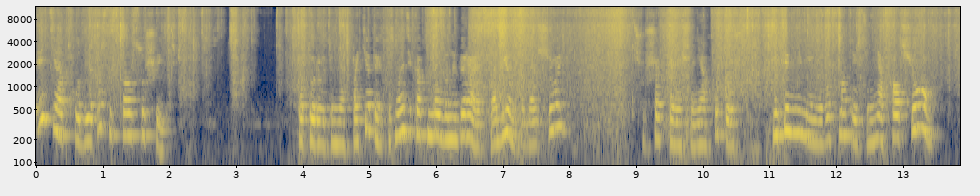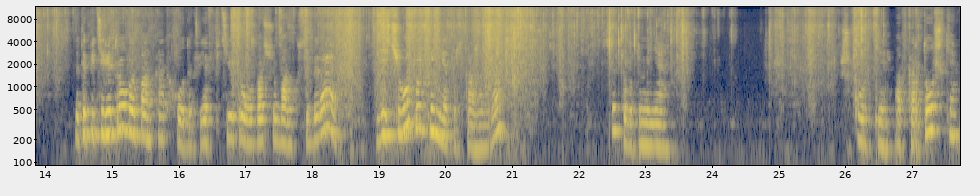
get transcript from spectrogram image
эти отходы я просто стала сушить. Которые вот у меня в пакетах. Посмотрите, как много набирается. Объем-то большой шуршать, конечно, неохота уж. Но тем не менее, вот смотрите, у меня в холщовом, это пятилитровая банка отходов. Я в пятилитровую большую банку собираю. Здесь чего только нету, скажем, да. Это вот у меня шкурки от картошки.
